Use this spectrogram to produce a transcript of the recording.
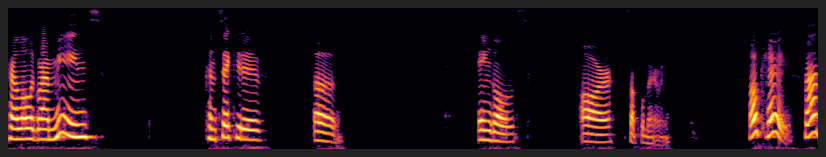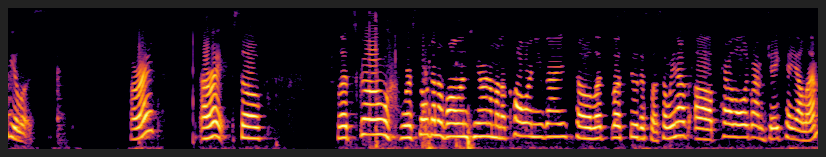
parallelogram means consecutive uh, angles are supplementary. Okay, fabulous. All right, all right, so let's go. We're still gonna volunteer and I'm gonna call on you guys. So let's let's do this one. So we have a parallelogram JKLM.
